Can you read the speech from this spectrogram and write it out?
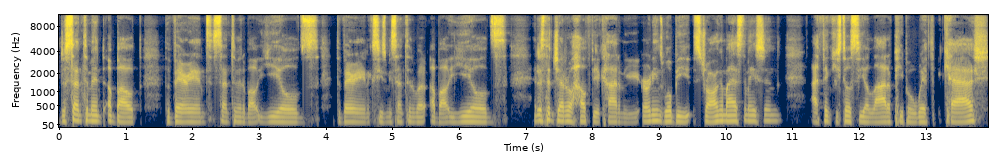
just sentiment about the variant, sentiment about yields, the variant, excuse me, sentiment about, about yields, and just the general health of the economy. Earnings will be strong in my estimation. I think you still see a lot of people with cash.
